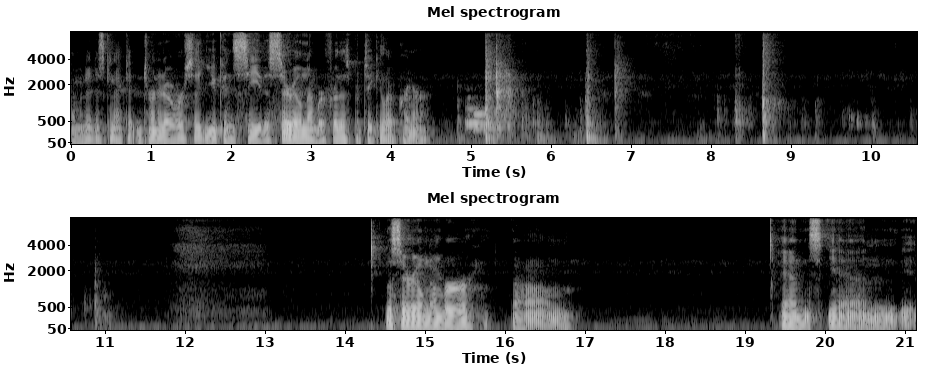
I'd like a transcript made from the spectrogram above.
I'm going to disconnect it and turn it over so that you can see the serial number for this particular printer. The serial number um, ends in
